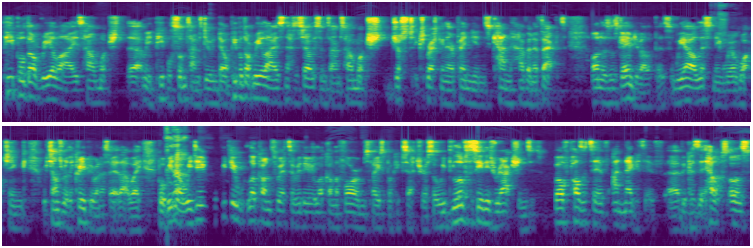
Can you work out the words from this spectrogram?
people don't realize how much. Uh, I mean, people sometimes do and don't. People don't realize necessarily sometimes how much just expressing their opinions can have an effect on us as game developers. We are listening, we're watching, which sounds really creepy when I say it that way, but we know we do we do look on Twitter, we do look on the forums, Facebook, etc. So we'd love to see these reactions, both positive and negative, uh, because it helps us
